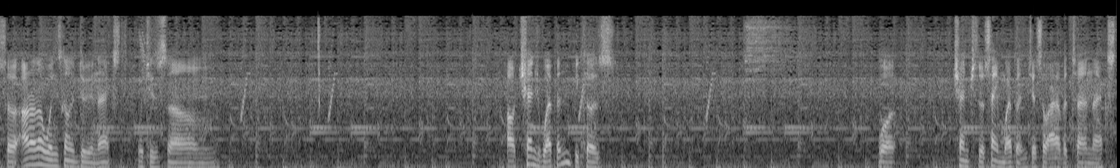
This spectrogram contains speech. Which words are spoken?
So I don't know what he's gonna do next, which is um I'll change weapon because well change to the same weapon just so I have a turn next.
